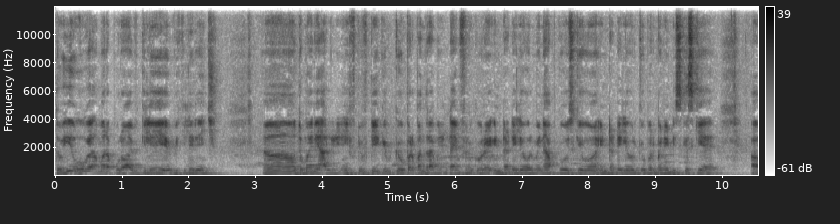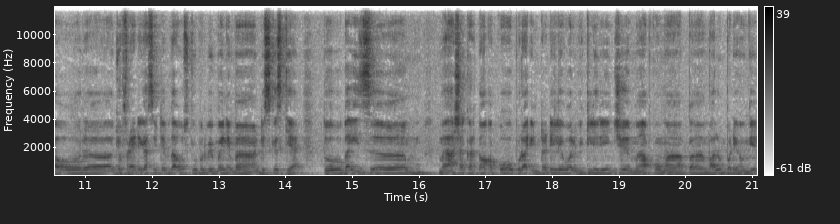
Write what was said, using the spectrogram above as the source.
तो ये हो गया हमारा पूरा वीकली वीकली रेंज तो मैंने ऑलरेडी निफ्टी फिफ्टी के ऊपर पंद्रह मिनट टाइम फ्रेम के इंटरडे लेवल मैंने आपको इसके इंटरडे लेवल के ऊपर मैंने डिस्कस किया है। और जो फ्राइडे का सेटअप था उसके ऊपर भी मैंने डिस्कस किया है। तो गाइज़ मैं आशा करता हूँ आपको पूरा इंटरडे लेवल वीकली रेंज आपको मालूम पड़े होंगे।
